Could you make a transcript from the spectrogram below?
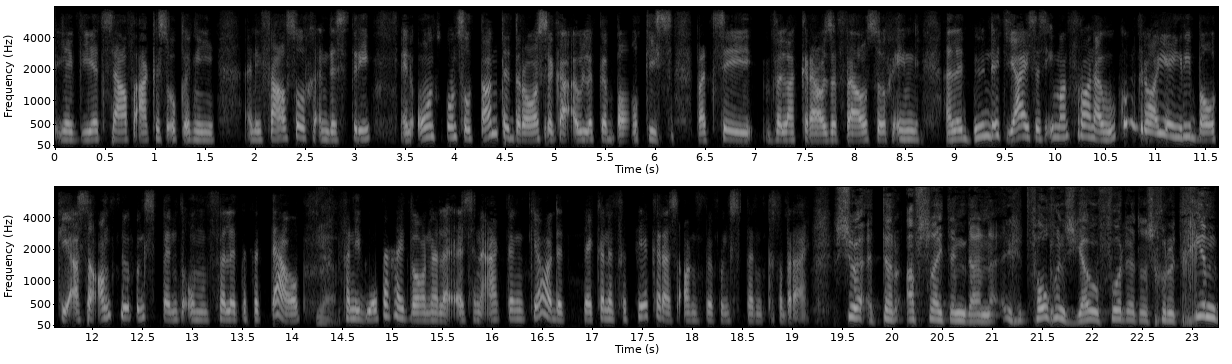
jy weet self ek is ook in die in die velsorgindustrie en ons konsultante dra sulke oulike balkies wat sê Villa Krause velsorg en hulle doen dit juis as iemand vra nou hoekom dra jy hierdie balkie as 'n aanknopingspunt om vir hulle te vertel ja. van die besigheid waarna hulle is en ek dink ja dit jy kan dit verseker as aanknopingspunt gebruik. So ter afsluiting dan volgens jou voordat ons groet geen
